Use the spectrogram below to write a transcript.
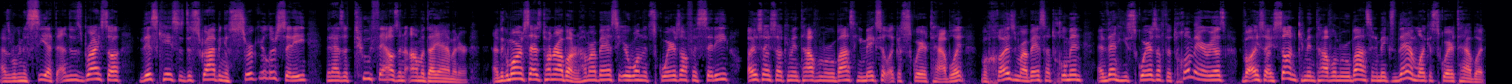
As we're going to see at the end of this brisa, this case is describing a circular city that has a 2,000 amma diameter. And the Gemara says, Ton Rabbanon, Hamar Be'asir, one that squares off a city, he makes it like a square tablet, and then he squares off the Tchum areas, and he makes them like a square tablet.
